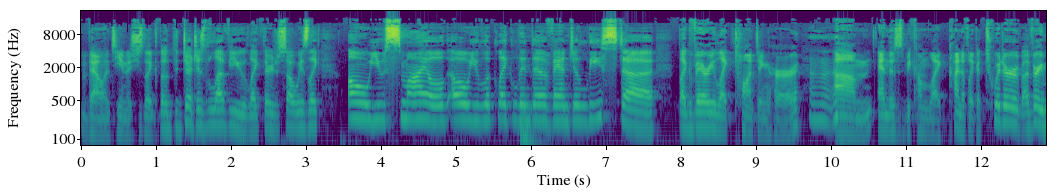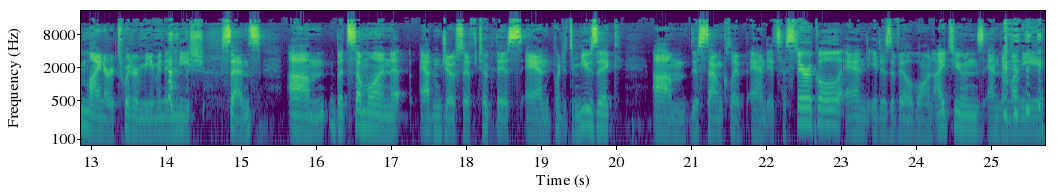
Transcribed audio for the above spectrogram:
Valentina. She's like, "The, the judges love you. Like they're just always like, oh, you smiled. Oh, you look like Linda Evangelista." Like very like taunting her, um, and this has become like kind of like a Twitter, a very minor Twitter meme in a niche sense. Um, but someone, Adam Joseph, took this and put it to music, um, this sound clip, and it's hysterical, and it is available on iTunes, and the money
